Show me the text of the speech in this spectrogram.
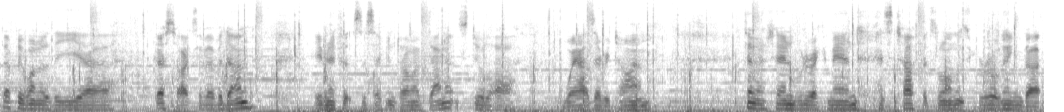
Definitely one of the uh, best hikes I've ever done. Even if it's the second time I've done it, still uh, wows every time. 10 out of 10 would recommend. It's tough, it's long, it's grueling, but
